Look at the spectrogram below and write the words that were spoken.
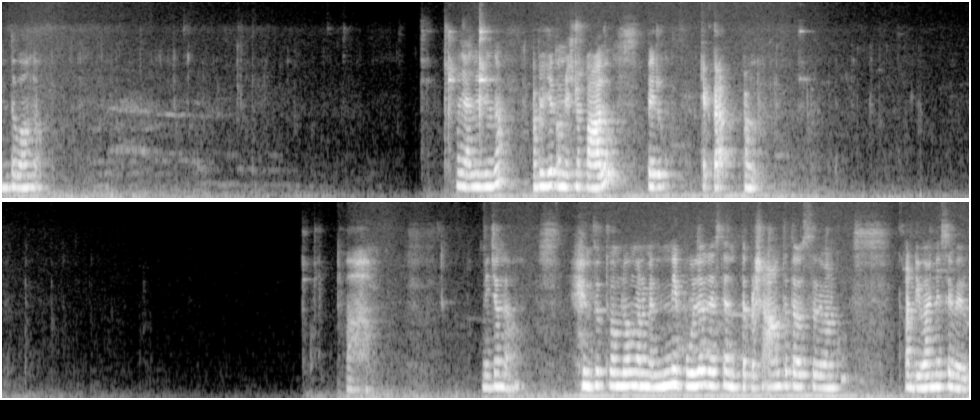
ఎంత బాగుందో. అది యాజ్ యూజువల్గా అభిషేకం చేసిన పాలు పెరుగు చక్కెర అవి. ఆహా. నిజంగా హిందుత్వంలో మనం ఎన్ని పూజలు చేస్తే అంత ప్రశాంతత వస్తుంది మనకు. ఆ డివైన్నెస్సే వేరు.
